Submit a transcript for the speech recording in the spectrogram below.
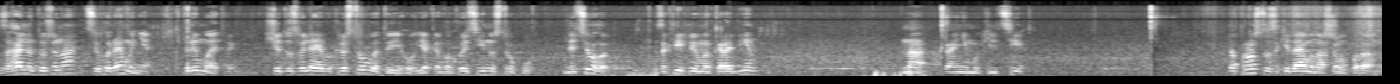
Загальна довжина цього ременя 3 метри, що дозволяє використовувати його як евакуаційну стропу. Для цього закріплюємо карабін на крайньому кільці та просто закидаємо нашому пораненому.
